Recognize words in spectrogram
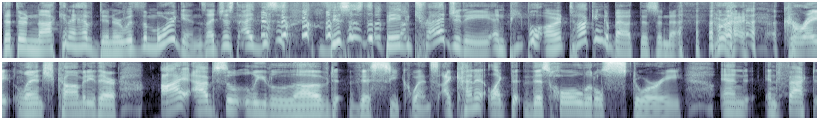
that they're not going to have dinner with the Morgans. I just, I this is this is the big tragedy, and people aren't talking about this enough. right, great Lynch comedy there. I absolutely loved this sequence. I kind of like this whole little story, and in fact,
